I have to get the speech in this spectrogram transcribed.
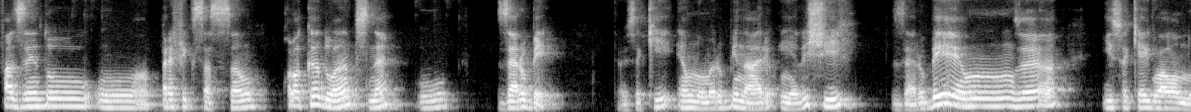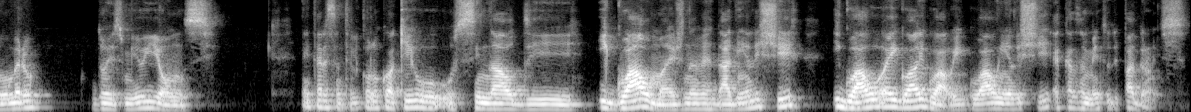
fazendo uma prefixação, colocando antes né, o 0b. Então, isso aqui é um número binário em Elixir, 0b, 1, 0, isso aqui é igual ao número 2011. É interessante, ele colocou aqui o, o sinal de igual, mas na verdade em Elixir, igual é igual igual. Igual em Elixir é casamento de padrões.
